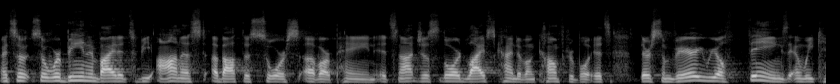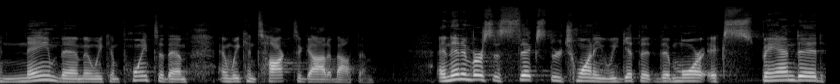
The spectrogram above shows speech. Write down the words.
And so, so we're being invited to be honest about the source of our pain. It's not just, Lord, life's kind of uncomfortable. It's there's some very real things, and we can name them and we can point to them and we can talk to God about them. And then in verses 6 through 20, we get the, the more expanded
